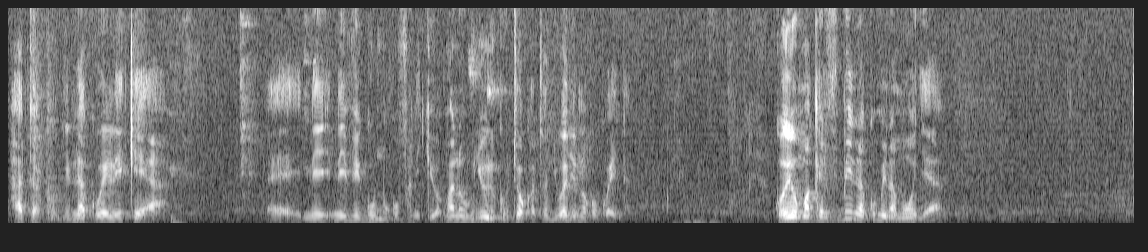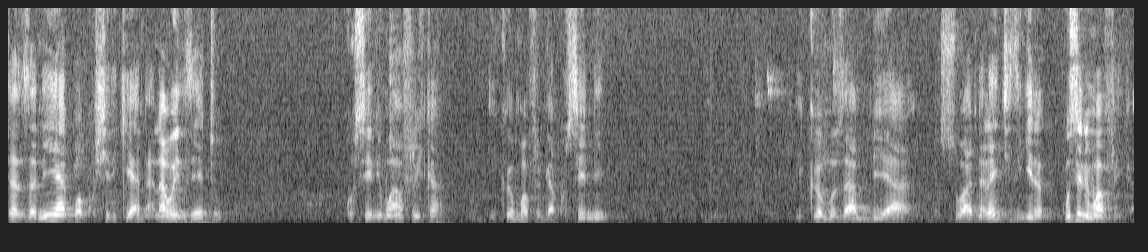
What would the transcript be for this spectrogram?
hata inakoelekea eh, ni, ni vigumu kufanikiwa, maana hujui ulikotoka, utajuaje unakokwenda. Kwa hiyo mwaka elfu mbili na kumi na moja Tanzania kwa kushirikiana na wenzetu kusini mwa Afrika ikiwemo Afrika Kusini ikiwemo Zambia, Botswana na nchi zingine kusini mwa Afrika.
